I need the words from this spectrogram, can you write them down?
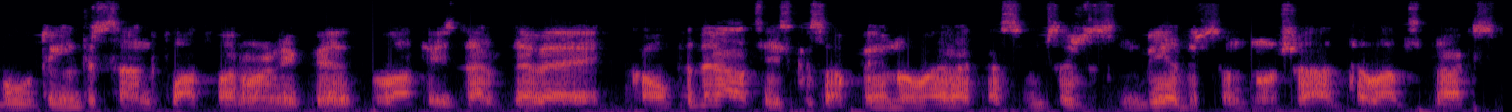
būtu interesanta platforma arī pie Latvijas darba devēja konfederācijas, kas apvieno vairāk kā 160 biedrus. Un, un šāda labas prakses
